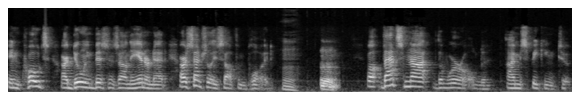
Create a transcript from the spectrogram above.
in quotes, are doing business on the internet are essentially self employed. Mm. Mm. Well, that's not the world I'm speaking to.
